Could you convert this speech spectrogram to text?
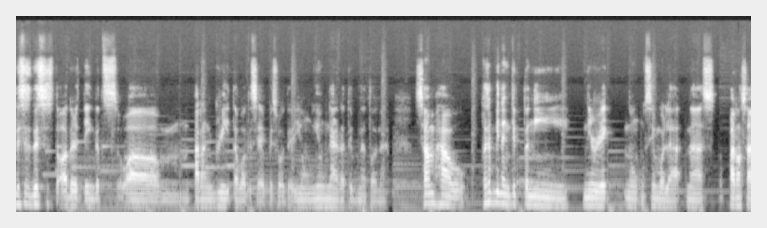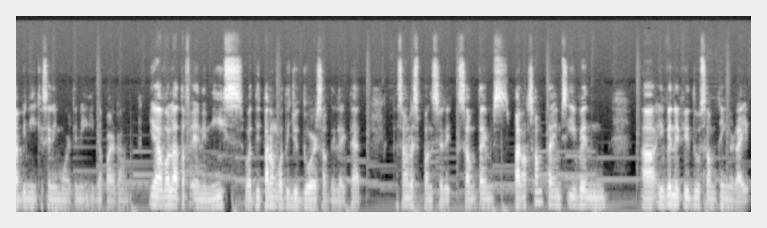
this is this is the other thing that's um parang great about this episode eh, yung yung narrative na to na somehow kasi binanggit to ni ni Rick nung simula na parang sabi ni kasi ni Morty ni na parang you have a lot of enemies what did, parang what did you do or something like that tapos ang response ni Rick sometimes parang sometimes even uh, even if you do something right,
